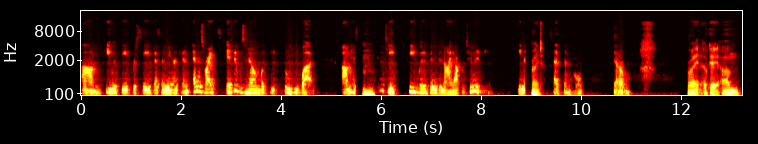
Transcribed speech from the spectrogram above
um, he would be perceived as American and his rights. If it was known what he who he was, um, his Mhm. identity, he would have been denied opportunity. You know, right. it's that simple. So. Right. Okay. Um.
